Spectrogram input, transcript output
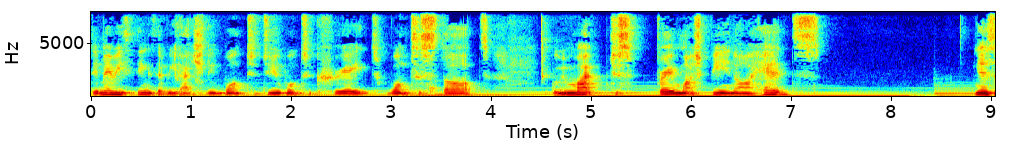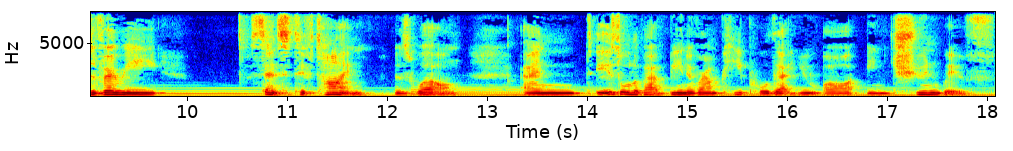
there may be things that we actually want to do, want to create, want to start, but we might just very much be in our heads. It's a very sensitive time as well. And it is all about being around people that you are in tune with.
